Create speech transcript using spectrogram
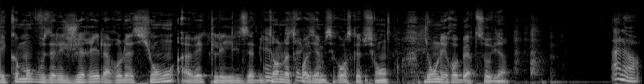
et comment vous allez gérer la relation avec les habitants de la troisième circonscription, dont les Robert Sauvien alors,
